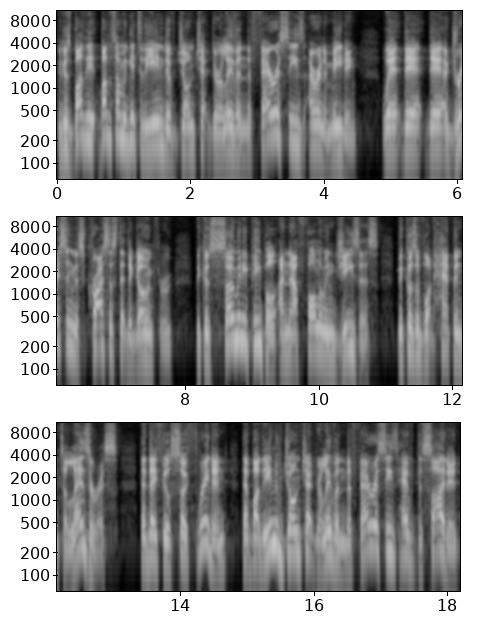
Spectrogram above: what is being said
Because by the, by the time we get to the end of John chapter 11, the Pharisees are in a meeting where they're, they're addressing this crisis that they're going through because so many people are now following Jesus because of what happened to Lazarus that they feel so threatened that by the end of John chapter 11, the Pharisees have decided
